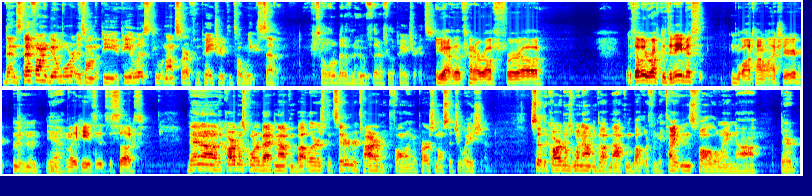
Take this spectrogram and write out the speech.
Then Stephon Gilmore is on the PUP list. He will not start for the Patriots until week seven. So a little bit of an oof there for the Patriots. Yeah, that's kind of rough for. uh It's definitely rough because didn't he miss a lot of time last year? Mm-hmm. Yeah. like he's it just sucks. Then uh, the Cardinals cornerback Malcolm Butler is considered retirement following a personal situation. So the Cardinals went out and got Malcolm Butler from the Titans following uh, their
